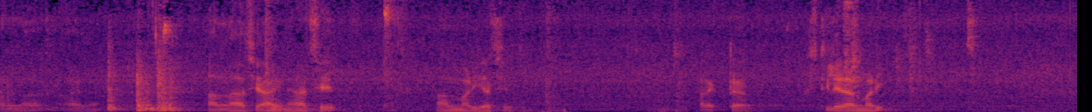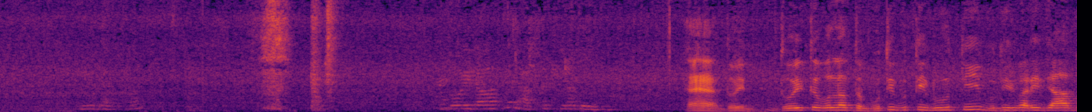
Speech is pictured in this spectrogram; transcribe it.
আলনা আয়না। আলনা আছে আয়না আছে। আলমারি আছে। আর একটা স্টিলের আলমারি। দেবে হ্যাঁ দই দই তো বললাম তো বুতি বুতি বুতি বুতির বাড়ি যাব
